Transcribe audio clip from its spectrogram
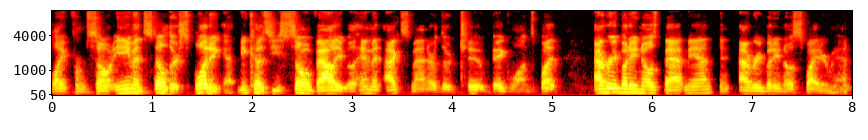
Like, from Sony. Even still, they're splitting it because he's so valuable. Him and X Men are the two big ones, but everybody knows Batman and everybody knows Spider Man.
